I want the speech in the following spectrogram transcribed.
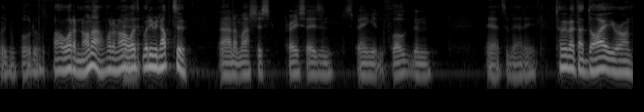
looking forward to it. Oh, what an honor! What an honor! What, what have you been up to? Nah, not much. Just pre-season, just been getting flogged, and yeah, that's about it. Tell me about that diet you're on.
